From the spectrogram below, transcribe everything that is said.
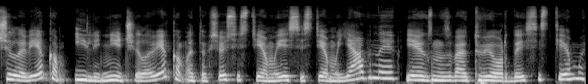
человеком или не человеком, это все системы. Есть системы явные, я их называю твердые системы,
